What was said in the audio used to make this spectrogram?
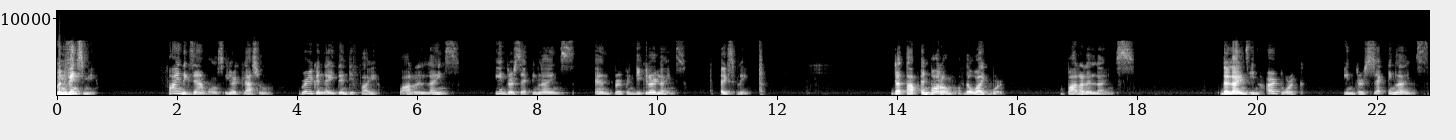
Convince me. Find examples in your classroom where you can identify parallel lines, intersecting lines, and perpendicular lines. Explain. The top and bottom of the whiteboard. Parallel lines. The lines in artwork. Intersecting lines.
